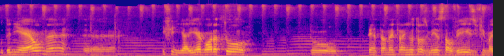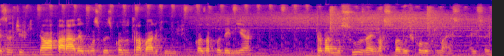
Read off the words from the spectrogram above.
o Daniel, né? É, enfim, e aí agora tô, tô tentando entrar em outras mesas, talvez, enfim, mas eu tive que dar uma parada em algumas coisas por causa do trabalho, que enfim, por causa da pandemia, trabalho no SUS, né? Nossa, o bagulho ficou louco demais. É isso aí.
